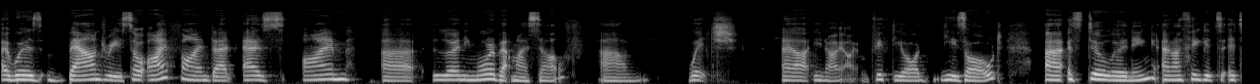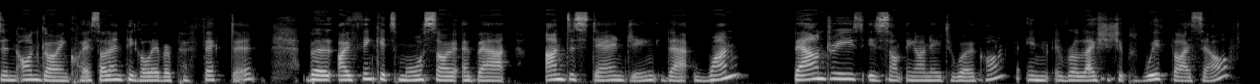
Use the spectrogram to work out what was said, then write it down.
It was boundaries. So I find that as I'm uh, learning more about myself, um, which uh, you know, I'm 50 odd years old, uh, still learning. And I think it's, it's an ongoing quest. I don't think I'll ever perfect it, but I think it's more so about understanding that one, boundaries is something I need to work on in relationships with thyself.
